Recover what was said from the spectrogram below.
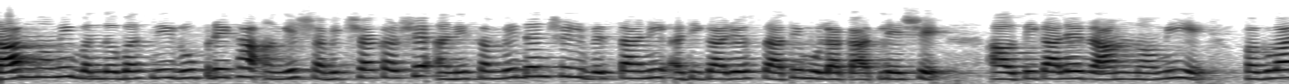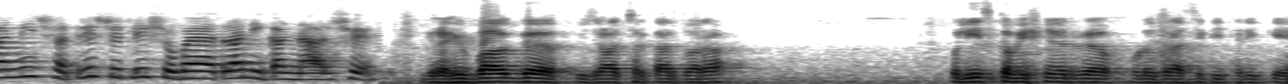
રામનવમી બંદોબસ્તની રૂપરેખા અંગે સમીક્ષા કરશે અને સંવેદનશીલ વિસ્તારની અધિકારીઓ સાથે મુલાકાત લેશે. આવતીકાલે રામનવમીએ ભગવાનની છત્રીસ જેટલી શોભાયાત્રા નીકળનાર છે. ગૃહ વિભાગ, ગુજરાત સરકાર દ્વારા પોલીસ કમિશનર વડોદરા સિટી તરીકે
